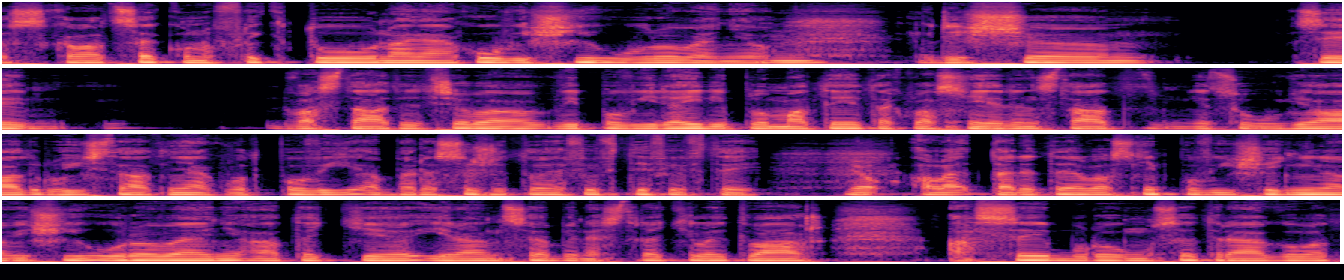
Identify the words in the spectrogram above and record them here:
eskalace konfliktu na nějakou vyšší úroveň. Jo. Hmm. Když eh, si dva státy třeba vypovídají diplomaty, tak vlastně jeden stát něco udělá, druhý stát nějak odpoví a bere se, že to je 50-50. Ale tady to je vlastně povýšení na vyšší úroveň a teď Iránci, aby nestratili tvář, asi budou muset reagovat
